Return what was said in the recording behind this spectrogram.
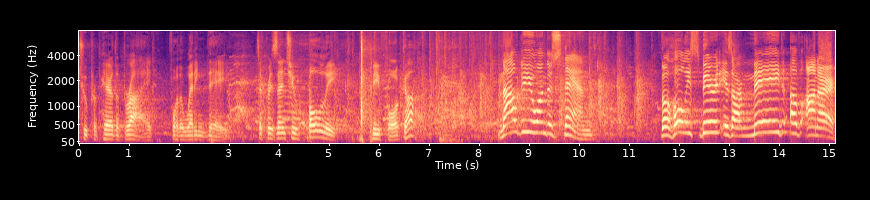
to prepare the bride for the wedding day, to present you holy before God. Now, do you understand the Holy Spirit is our maid of honor.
